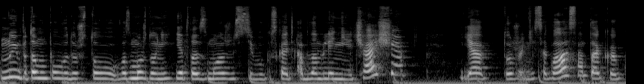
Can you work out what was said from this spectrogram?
Ну и по тому поводу, что, возможно, у них нет возможности выпускать обновления чаще, я тоже не согласна, так как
